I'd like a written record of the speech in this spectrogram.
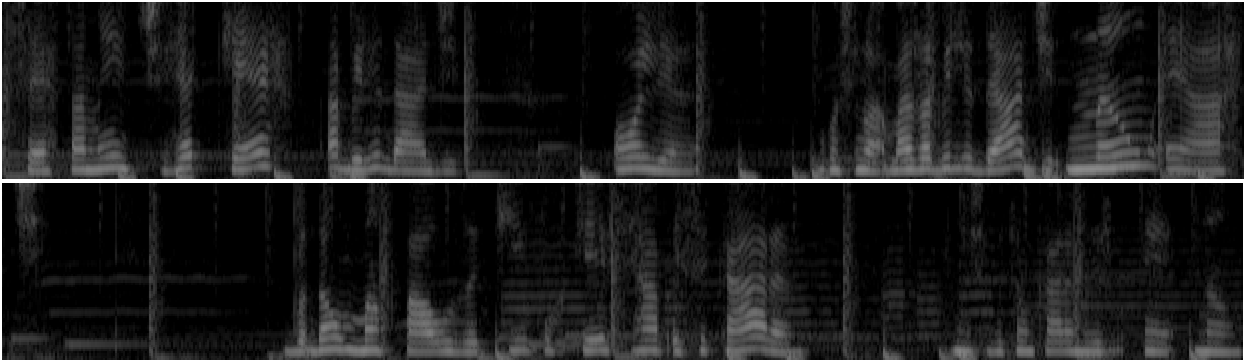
certamente requer habilidade. Olha, vou continuar, mas habilidade não é arte. Vou dar uma pausa aqui, porque esse, esse cara. Deixa eu ver se é um cara mesmo. É, não.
